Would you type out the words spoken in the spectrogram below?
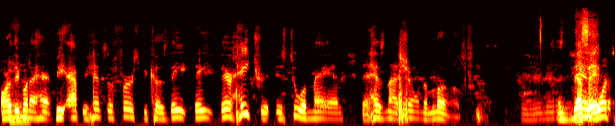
are they Mhm. going to have, be apprehensive first because they they their hatred is to a man that has not shown them love. And That's it. Once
